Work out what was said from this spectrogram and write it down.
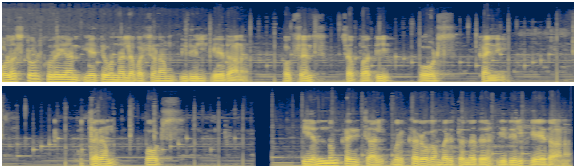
കൊളസ്ട്രോൾ കുറയാൻ ഏറ്റവും നല്ല ഭക്ഷണം ഇതിൽ ഏതാണ്? ഓപ്ഷൻസ് ചപ്പാത്തി ഓട്സ് കഞ്ഞി. ഉത്തരം ഓട്സ്. എന്നും കഴിച്ചാൽ വൃക്കരോഗം വരുത്തുന്നത് ഇതിൽ ഏതാണ്?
